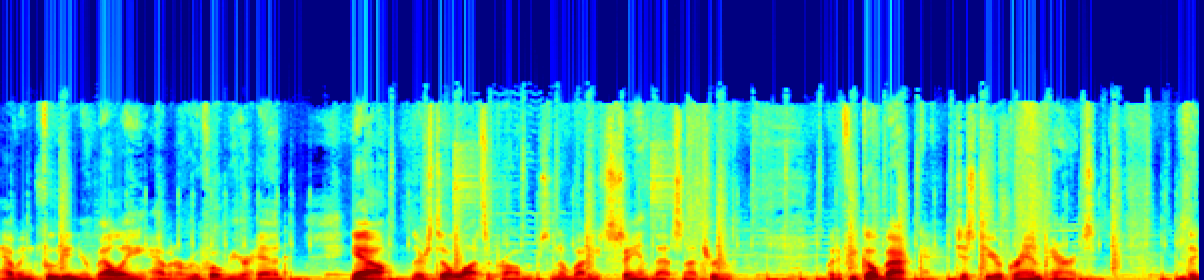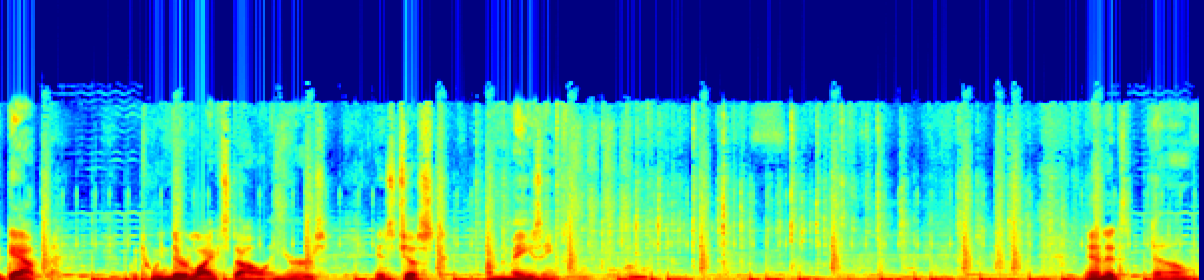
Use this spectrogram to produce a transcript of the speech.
having food in your belly, having a roof over your head. Yeah, there's still lots of problems. Nobody's saying that's not true. But if you go back just to your grandparents, the gap between their lifestyle and yours is just amazing. And it's um,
